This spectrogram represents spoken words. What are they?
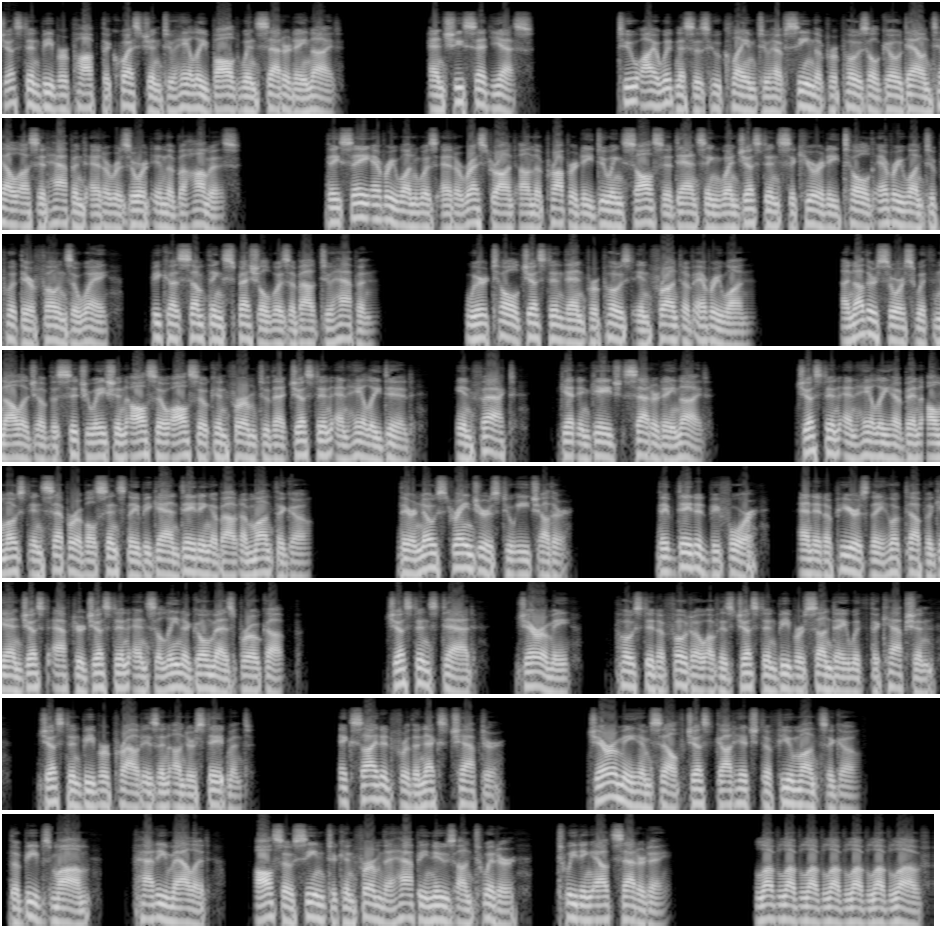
Justin Bieber popped the question to Hailey Baldwin Saturday night. And she said yes. Two eyewitnesses who claim to have seen the proposal go down tell us it happened at a resort in the Bahamas. They say everyone was at a restaurant on the property doing salsa dancing when Justin's security told everyone to put their phones away, because something special was about to happen. We're told Justin then proposed in front of everyone. Another source with knowledge of the situation also also confirmed to that Justin and Hailey did, in fact, get engaged Saturday night. Justin and Hailey have been almost inseparable since they began dating about a month ago. They're no strangers to each other. They've dated before, and it appears they hooked up again just after Justin and Selena Gomez broke up. Justin's dad, Jeremy, posted a photo of his Justin Bieber Sunday with the caption, Justin Bieber proud is an understatement. Excited for the next chapter. Jeremy himself just got hitched a few months ago. The Biebs mom, Pattie Mallette, also seemed to confirm the happy news on Twitter, tweeting out Saturday. Love love love love love love love.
